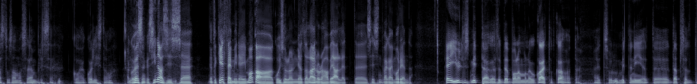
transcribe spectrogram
astu samasse ämbrisse kohe kolistama. Aga ühesõnaga, sina siis äh, nii-öelda kehvemini ei maga, kui sul on nii-öelda laenuraha peal, et äh, see sind väga ei morjenda? ei, üldiselt mitte, aga see peab olema nagu kaetud ka, vaata et sul mitte nii, et äh, täpselt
